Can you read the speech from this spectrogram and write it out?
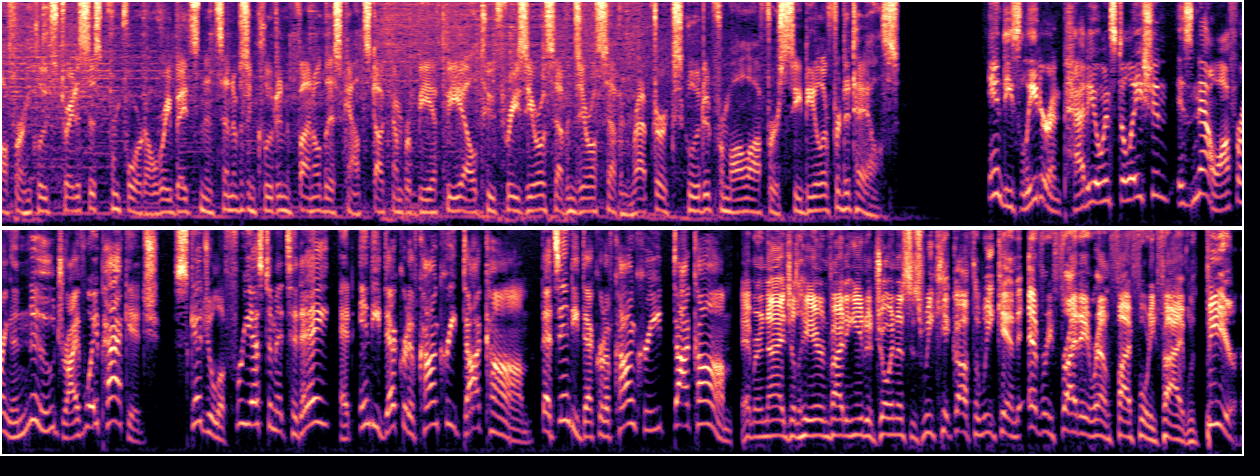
Offer includes trade assist from Ford. All rebates and incentives included in final discount. Stock number BFBL 230707. Raptor excluded from all offers. See dealer for details. Indy's leader in patio installation is now offering a new driveway package. Schedule a free estimate today at IndyDecorativeConcrete.com. That's IndyDecorativeConcrete.com. Hammer and Nigel here, inviting you to join us as we kick off the weekend every Friday around 545 with Beer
